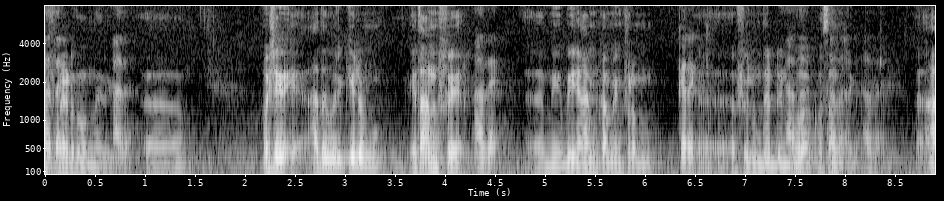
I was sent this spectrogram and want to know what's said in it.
ഡിഫറെന്റ് തോന്നുന്നതായിരിക്കും. പക്ഷേ അത് ഒരിക്കലും it's unfair maybe I'm coming from. Film the didn't work something ആ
